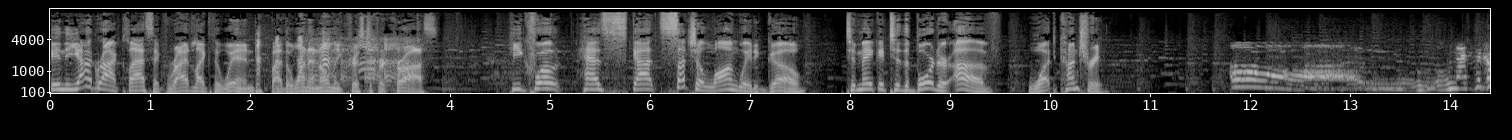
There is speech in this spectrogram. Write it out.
In the Yacht Rock Classic, Ride Like the Wind, by the one and only Christopher Cross, he, quote, has got such a long way to go to make it to the border of what country? Oh, Mexico.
